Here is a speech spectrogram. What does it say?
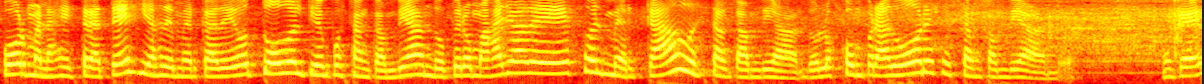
formas, las estrategias de mercadeo todo el tiempo están cambiando. Pero más allá de eso, el mercado está cambiando, los compradores están cambiando. ¿Okay?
